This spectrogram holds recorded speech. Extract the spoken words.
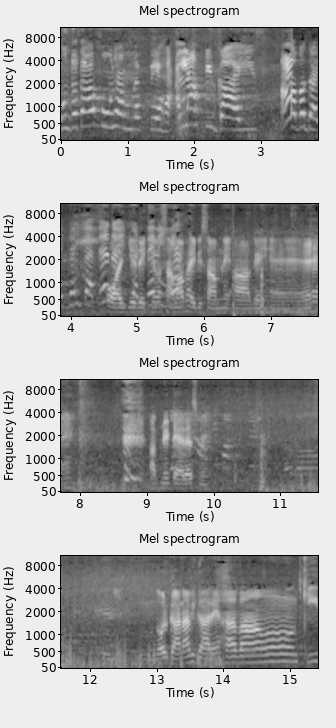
उन तो तो फ़ोन हम रखते हैं अल्लाह हाफिज गाइस और ये देखिए सामा भाई भी सामने आ गए हैं। अपने टेरेस में। और गाना भी गा रहे हैं हवाओं की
